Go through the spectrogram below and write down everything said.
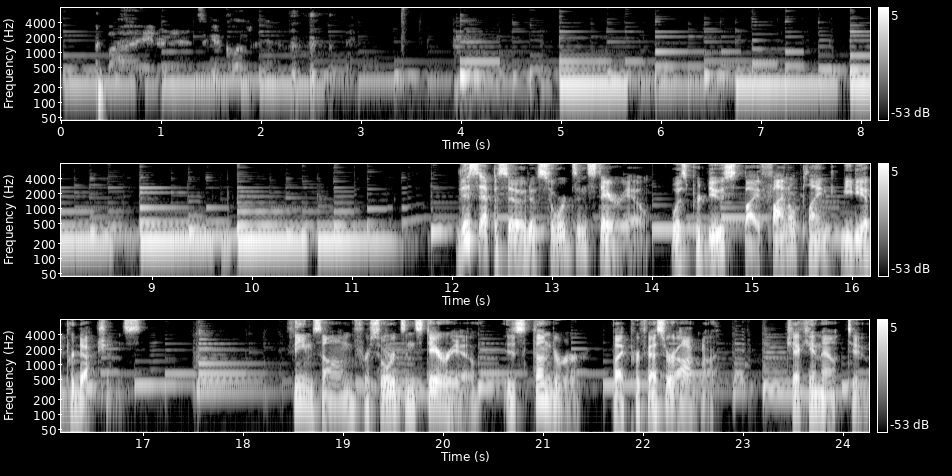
Bye, internet. It's a good closer. This episode of Swords in Stereo was produced by Final Plank Media Productions. Theme song for Swords in Stereo is Thunderer by Professor Agma. Check him out too.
